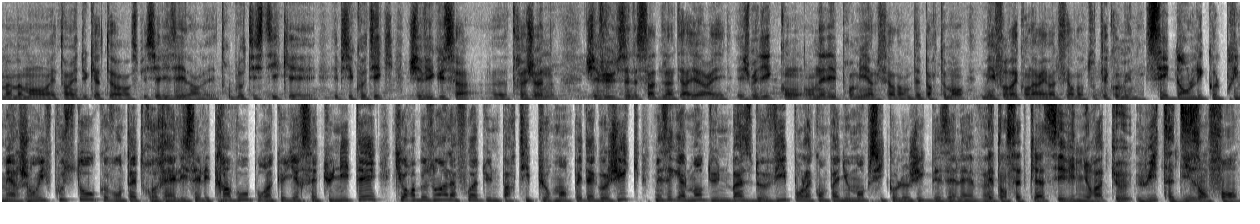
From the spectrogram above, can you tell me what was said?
ma maman étant éducateur spécialisé dans les troubles autistiques et, psychotiques, j'ai vécu ça euh, très jeune. J'ai vu ça de l'intérieur et, et, je me dis qu'on est les premiers à le faire dans le département, mais il faudrait qu'on arrive à le faire dans toutes les communes. C'est dans l'école primaire Jean-Yves Cousteau que vont être réalisés les travaux pour accueillir cette unité qui aura besoin à la fois d'une partie purement pédagogique, mais également d'une base de vie pour l'accompagnement psychologique des élèves. Et dans cette classe, il n'y aura que 8 à 10 enfants.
